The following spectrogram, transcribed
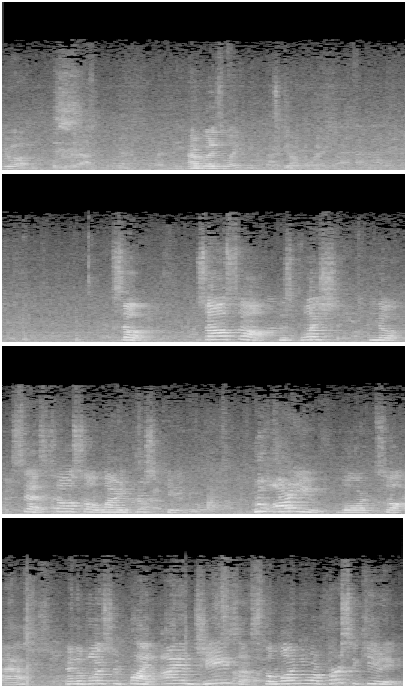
You're welcome. Uh, everybody's awake. That's good. So, Saul, Saul, this voice, you know, says, Saul, Saul, why are you persecuting me? Who are you, Lord? Saul asked. And the voice replied, I am Jesus, the one you are persecuting.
